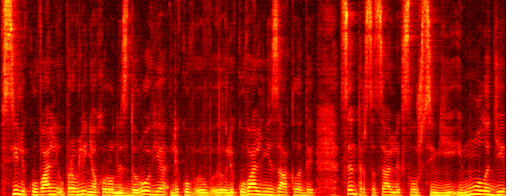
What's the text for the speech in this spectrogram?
всі лікувальні управління охорони здоров'я, ліку- лікувальні заклади, центр соціальних служб сім'ї і молоді,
